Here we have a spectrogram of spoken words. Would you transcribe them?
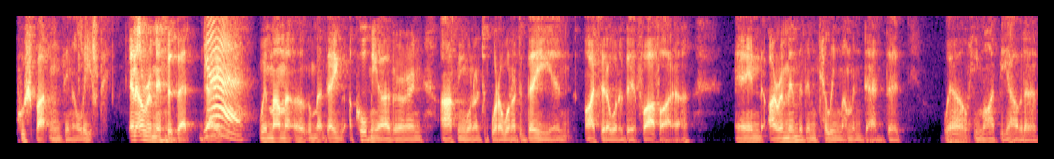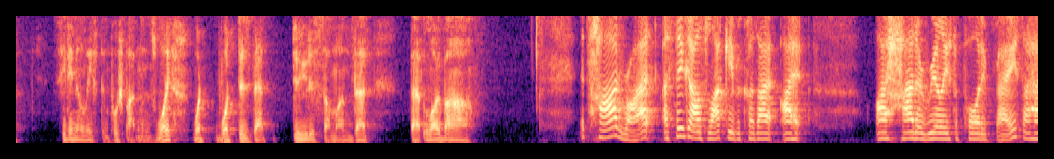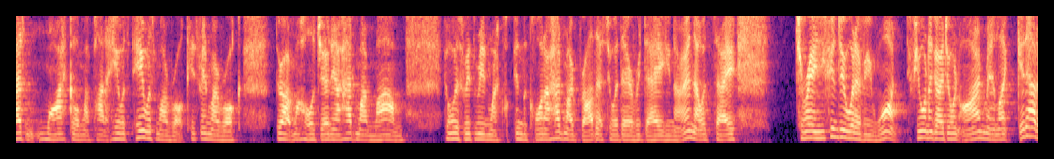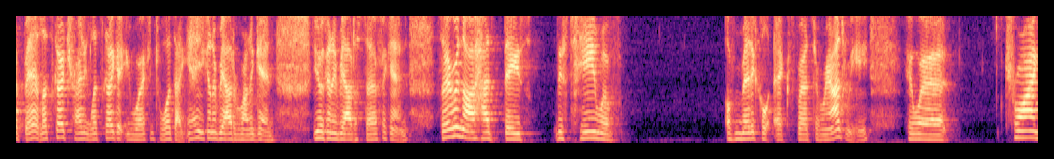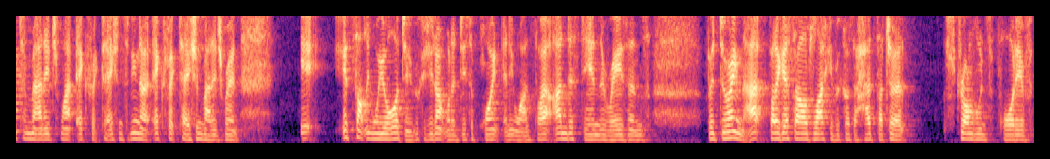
push buttons in a lift. And I remember that day Yeah. when Mama, uh, they called me over and asked me what I, what I wanted to be, and I said I want to be a firefighter. And I remember them telling Mum and Dad that, well, he might be able to sit in a lift and push buttons. What, what, what does that do to someone, that, that low bar? it's hard right i think i was lucky because i i I had a really supportive base. I had Michael, my partner. He was he was my rock. He's been my rock throughout my whole journey. I had my mum, who was with me in my in the corner. I had my brothers who were there every day, you know, and they would say, "Teree, you can do whatever you want. If you want to go do an Ironman, like get out of bed. Let's go training. Let's go get you working towards that. Yeah, you're going to be able to run again. You're going to be able to surf again." So even though I had these this team of of medical experts around me who were trying to manage my expectations. And you know, expectation management, it, it's something we all do because you don't want to disappoint anyone. So I understand the reasons for doing that. But I guess I was lucky because I had such a strong and supportive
